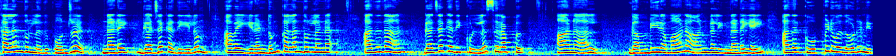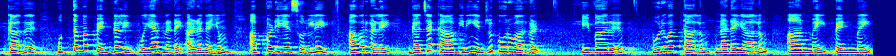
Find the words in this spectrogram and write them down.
கலந்துள்ளது போன்று நடை கஜகதியிலும் அவை இரண்டும் கலந்துள்ளன. அதுதான் கஜகதிக்குள்ள சிறப்பு. ஆனால் கம்பீரமான ஆண்களின் நடையை அதற்கு ஒப்பிடுவதோடு நிற்காது. உத்தம பெண்களின் உயர்நடை அழகையும் அப்படியே சொல்லி அவர்களை கஜகாமினி என்று கூறுவார்கள். இவ்வாறு உருவத்தாலும் நடையாலும் ஆண்மை பெண்மை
